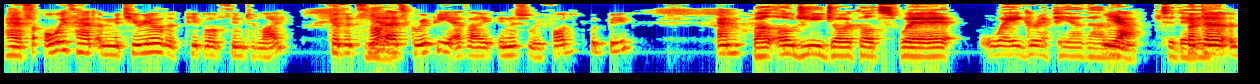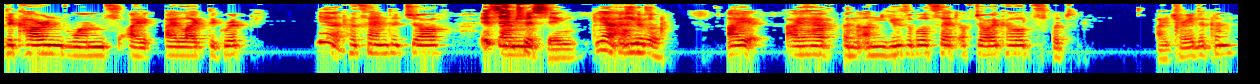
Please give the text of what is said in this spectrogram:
has always had a material that people seem to like because it's not Yeah. as grippy as I initially thought it would be. And Well, OG Joy-Cults were way grippier than yeah, today. but the the current ones I I like the grip yeah, percentage of. it's um, interesting Yeah, for and sure. I I have an unusable set of Joy-Cults, but I traded them.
